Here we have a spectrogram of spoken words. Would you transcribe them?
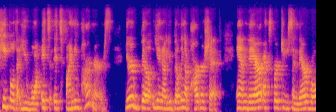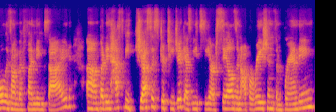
people that you want. It's it's finding partners. You're built, you know, you're building a partnership, and their expertise and their role is on the funding side. Um, but it has to be just as strategic as we see our sales and operations and branding.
